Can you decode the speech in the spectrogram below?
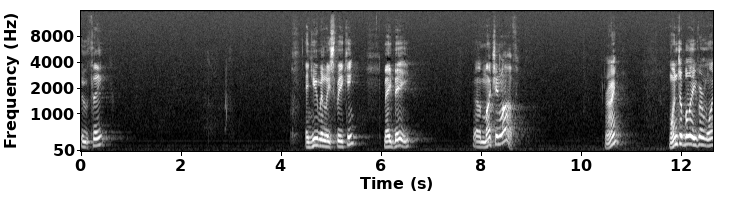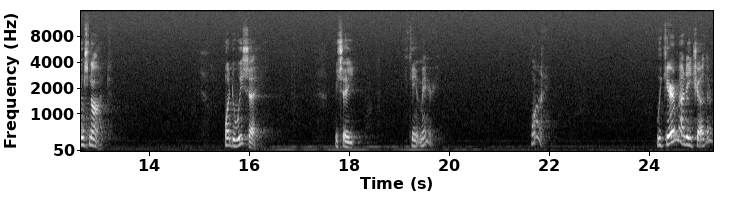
who think, and humanly speaking, may be uh, much in love. Right? One's a believer and one's not. What do we say? We say, you can't marry. Why? We care about each other.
